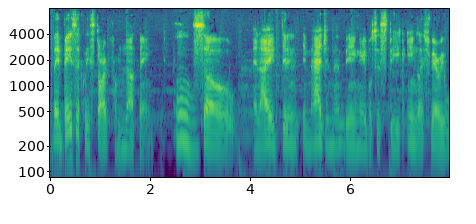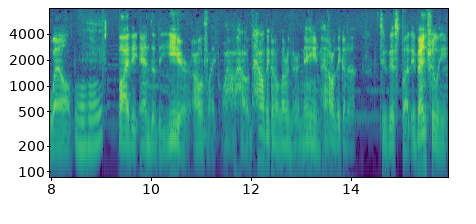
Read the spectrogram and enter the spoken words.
they basically start from nothing. Mm. So, and I didn't imagine them being able to speak English very well. hmm By the end of the year, I was like, wow, how, how are they going to learn their name? How are they going to do this? But eventually,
